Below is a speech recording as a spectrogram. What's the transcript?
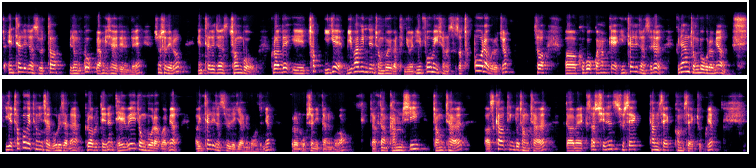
자, 인텔리전스부터 이 정도 꼭 남기셔야 되는데 순서대로 인텔리전스 정보 그런데 이 첩, 이게 미확인된 정보에 같은 경우는 인포메이션을 써서 첩보라고 그러죠. 그래서 어, 그것과 함께 인텔리전스를 그냥 정보 그러면 이게 첩보 계통인 잘 모르잖아요. 그럴 때는 대외 정보라고 하면 어, 인텔리전스를 얘기하는 거거든요. 그런 옵션이 있다는 거. 자, 그다음 감시, 정찰, 어, 스카우팅도 정찰. 그 다음에 서치는 수색, 탐색, 검색 좋고요.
